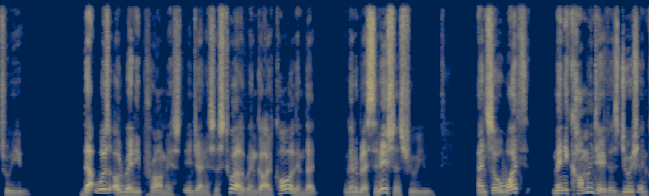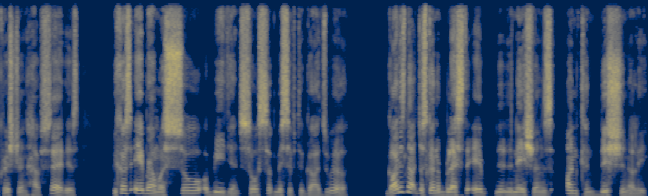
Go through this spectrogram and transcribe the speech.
through you. That was already promised in Genesis 12 when God called him that I'm going to bless the nations through you. And so, what many commentators, Jewish and Christian, have said is because Abraham was so obedient, so submissive to God's will, God is not just going to bless the, the nations unconditionally.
